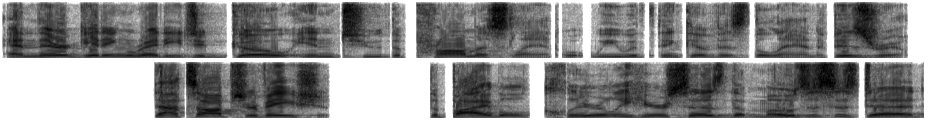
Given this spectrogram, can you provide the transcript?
and they're getting ready to go into the promised land, what we would think of as the land of Israel. That's observation. The Bible clearly here says that Moses is dead,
